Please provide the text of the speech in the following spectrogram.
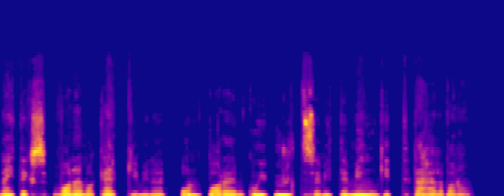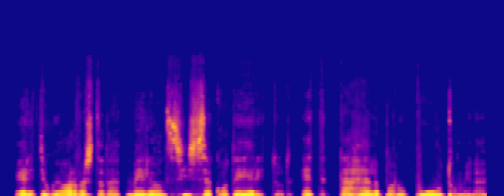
näiteks vanema kärkimine, on parem kui üldse mitte mingit tähelepanu eriti kui arvestada, et meile on sisse kodeeritud, et tähelepanu puudumine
